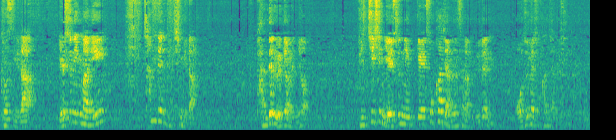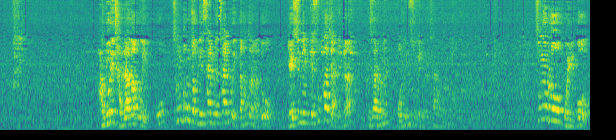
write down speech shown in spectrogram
그렇습니다. 예수님만이 참된 빛입니다. 반대로 얘기하면요. 빛이신 예수님께 속하지 않는 사람들은 어둠에 속한 자들입니다. 아무리 잘 나가고 있고 성공적인 삶을 살고 있다 하더라도 예수님께 속하지 않으면 그 사람은 어둠 속에 있는 사람입니다. 풍요로워 보이고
